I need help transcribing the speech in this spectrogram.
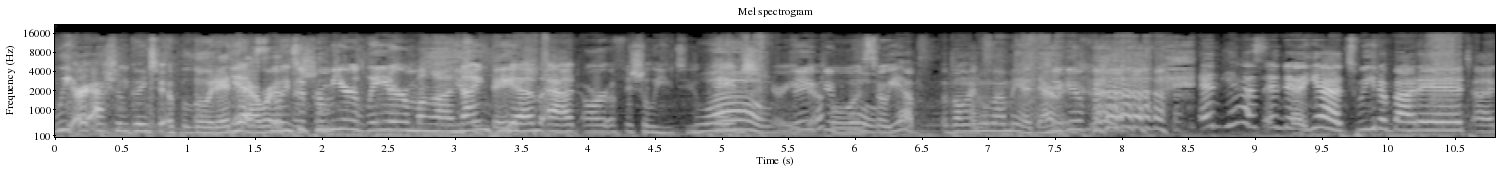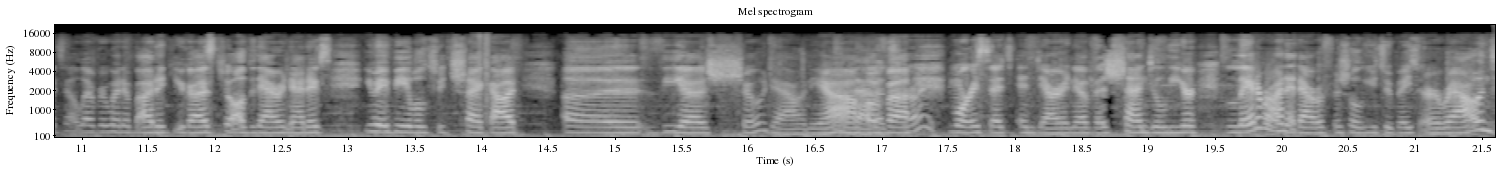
we are actually going to upload it. Yes, our going to premiere later, mga 9 p.m. at our official YouTube Wow. page. There you Thank go. you. So yeah, abangan mo mamaya, Darren. And yes, and uh, yeah, tweet about it. Uh, tell everyone about it, you guys. To all the Darrenatics, you may be able to check out uh, the uh, showdown, yeah, of That's uh, right. Morissette and Darren of uh, Chandelier later on at our official YouTube page around.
